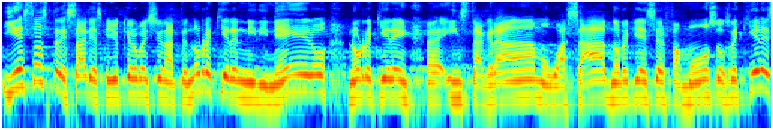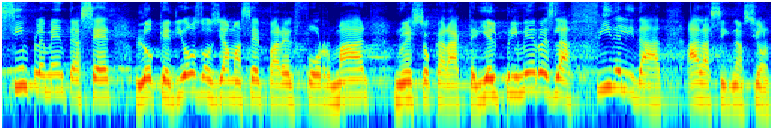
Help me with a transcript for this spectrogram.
Y esas tres áreas que yo quiero mencionarte no requieren ni dinero, no requieren eh, Instagram o WhatsApp, no requieren ser famosos, requiere simplemente hacer lo que Dios nos llama a hacer para el formar nuestro carácter. Y el primero es la fidelidad a la asignación.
